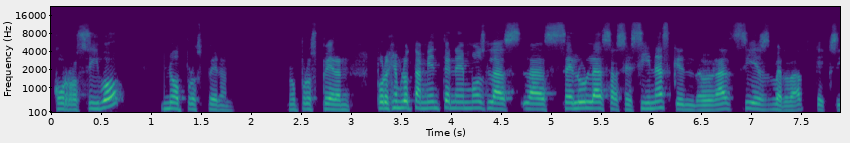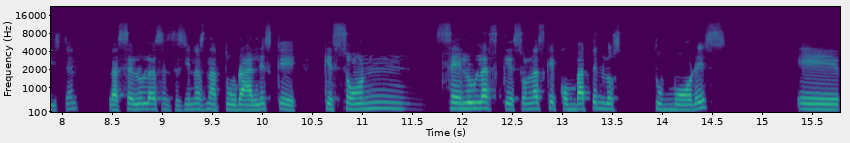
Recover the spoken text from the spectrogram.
corrosivo, no prosperan. No prosperan. Por ejemplo, también tenemos las, las células asesinas, que en verdad sí es verdad que existen, las células asesinas naturales, que, que son células que son las que combaten los tumores. Eh,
